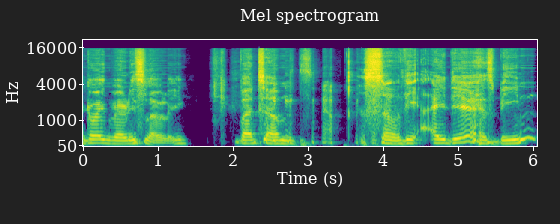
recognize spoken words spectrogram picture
going very slowly. But um, so the idea has been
